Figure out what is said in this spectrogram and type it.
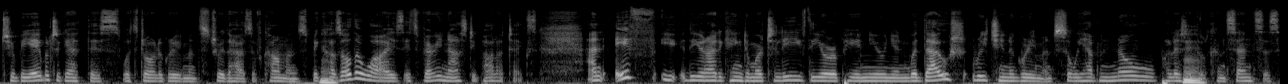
to be able to get this withdrawal agreements through the House of Commons because otherwise it's very nasty politics. And if the United Kingdom were to leave the European Union without reaching agreement, so we have no political Mm. consensus,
